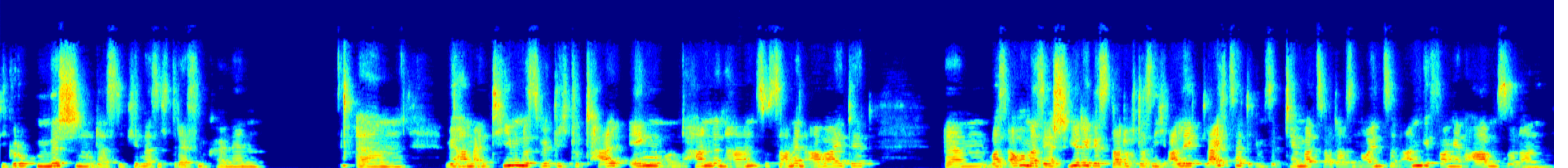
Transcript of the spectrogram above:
die Gruppen mischen, dass die Kinder sich treffen können. Ähm, wir haben ein Team, das wirklich total eng und Hand in Hand zusammenarbeitet ähm, was auch immer sehr schwierig ist, dadurch, dass nicht alle gleichzeitig im September 2019 angefangen haben, sondern mhm.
